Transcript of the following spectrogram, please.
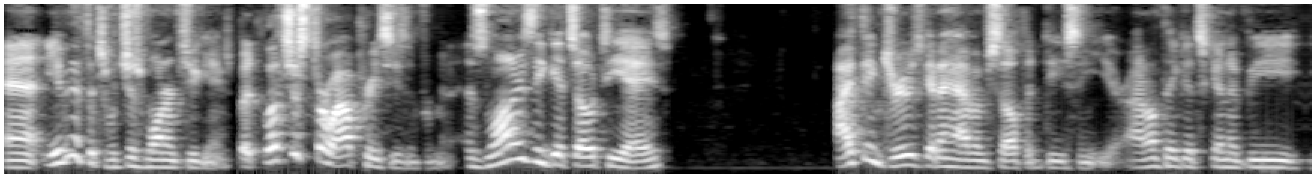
and even if it's just one or two games, but let's just throw out preseason for a minute. As long as he gets OTAs I think Drew's going to have himself a decent year. I don't think it's going to be,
